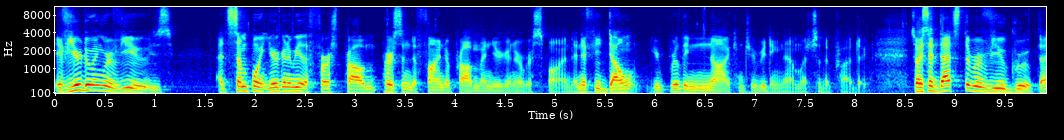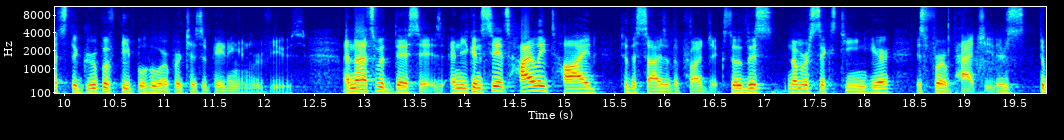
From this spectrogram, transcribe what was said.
if you're doing reviews, at some point you're going to be the first problem, person to find a problem and you're going to respond. And if you don't, you're really not contributing that much to the project. So I said that's the review group. That's the group of people who are participating in reviews. And that's what this is. And you can see it's highly tied to the size of the project. So this number 16 here is for Apache. There's the,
